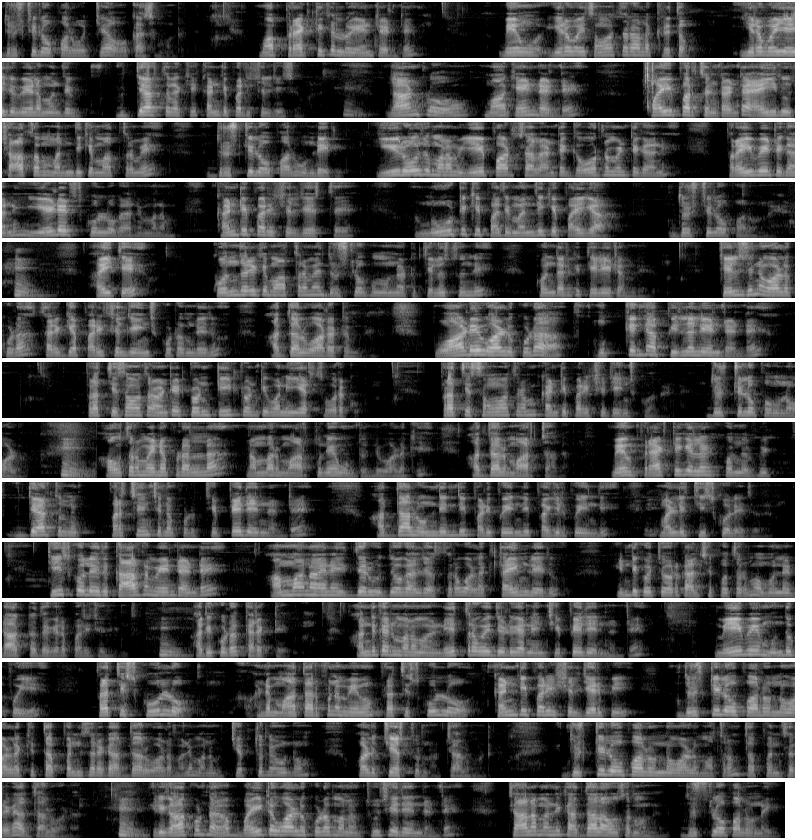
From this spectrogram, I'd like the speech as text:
దృష్టి లోపాలు వచ్చే అవకాశం ఉంటుంది మా ప్రాక్టికల్లో ఏంటంటే మేము ఇరవై సంవత్సరాల క్రితం ఇరవై ఐదు వేల మంది విద్యార్థులకి కంటి పరీక్షలు చేసాము దాంట్లో మాకేంటంటే ఫైవ్ పర్సెంట్ అంటే ఐదు శాతం మందికి మాత్రమే దృష్టి లోపాలు ఉండేది. ఈరోజు మనం ఏ పాఠశాల అంటే గవర్నమెంట్ కానీ ప్రైవేట్ కానీ ఎయిడెడ్ స్కూల్లో కానీ మనం కంటి పరీక్షలు చేస్తే నూటికి పది మందికి పైగా దృష్టి లోపాలు ఉన్నాయి అయితే కొందరికి మాత్రమే దృష్టిలోపం ఉన్నట్టు తెలుస్తుంది కొందరికి తెలియటం లేదు. తెలిసిన వాళ్ళు కూడా సరిగ్గా పరీక్షలు చేయించుకోవటం లేదు అద్దాలు వాడటం లేదు. వాడే వాళ్ళు కూడా ముఖ్యంగా పిల్లలు ఏంటంటే ప్రతి సంవత్సరం అంటే ట్వంటీ ట్వంటీ వన్ ఇయర్స్ వరకు ప్రతి సంవత్సరం కంటి పరీక్ష చేయించుకోవాలండి. దృష్టిలోపం ఉన్నవాళ్ళు. అవసరమైనప్పుడల్లా నంబర్ మారుతూనే ఉంటుంది వాళ్ళకి. అద్దాలు మార్చాలి. మేము ప్రాక్టికల్గా కొందరు విద్యార్థులను పరిచయించినప్పుడు చెప్పేది ఏంటంటే అద్దాలు ఉండింది పడిపోయింది పగిలిపోయింది మళ్ళీ తీసుకోలేదు. తీసుకోలేదు కారణం ఏంటంటే అమ్మ నాయన ఇద్దరు ఉద్యోగాలు చేస్తారు వాళ్ళకి టైం లేదు. ఇంటికి వచ్చే వరకు అలసిపోతారు మమ్మల్ని డాక్టర్ దగ్గర పరిచయించారు అది కూడా కరెక్టే. అందుకని మనం నేత్ర వైద్యుడిగా నేను చెప్పేది ఏంటంటే మేమే ముందుకు పోయి ప్రతి స్కూల్లో అంటే మా తరఫున మేము ప్రతి స్కూల్లో కంటి పరీక్షలు జరిపి దృష్టి లోపాలు ఉన్న వాళ్ళకి తప్పనిసరిగా అద్దాలు వాడమని మనం చెప్తూనే ఉన్నాం వాళ్ళు చేస్తున్నారు చాలా మటుకు. దృష్టి లోపాలు ఉన్న వాళ్ళు మాత్రం తప్పనిసరిగా అద్దాలు వాడాలి. ఇది కాకుండా బయట వాళ్ళు కూడా మనం చూసేది ఏంటంటే చాలామందికి అద్దాల అవసరం ఉంది దృష్టి లోపాలు ఉన్నాయి.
